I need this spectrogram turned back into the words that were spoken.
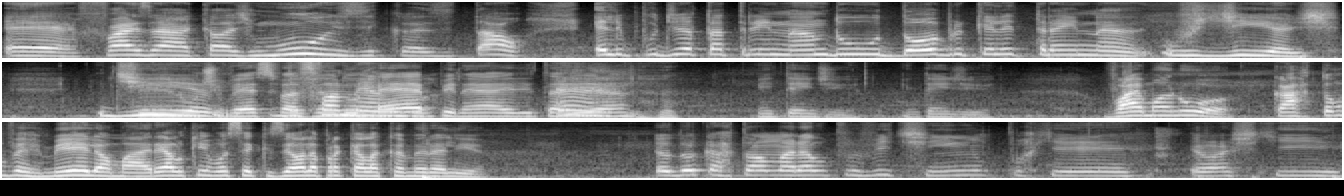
é, faz aquelas músicas e tal, ele podia estar treinando o dobro que ele treina os dias de Se ele não tivesse do fazendo. É. rap, né? Ele estaria. Entendi, entendi. Vai, Manu. Cartão vermelho, amarelo, quem você quiser, olha para aquela câmera ali. Eu dou cartão amarelo pro Vitinho, porque eu acho que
